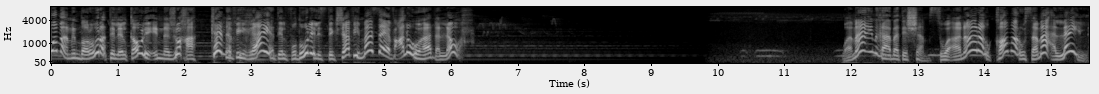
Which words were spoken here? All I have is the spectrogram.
وما من ضرورة للقول إن جحا كان في غاية الفضول لاستكشاف ما سيفعله هذا اللوح. وما إن غابت الشمس وأنار القمر سماء الليل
